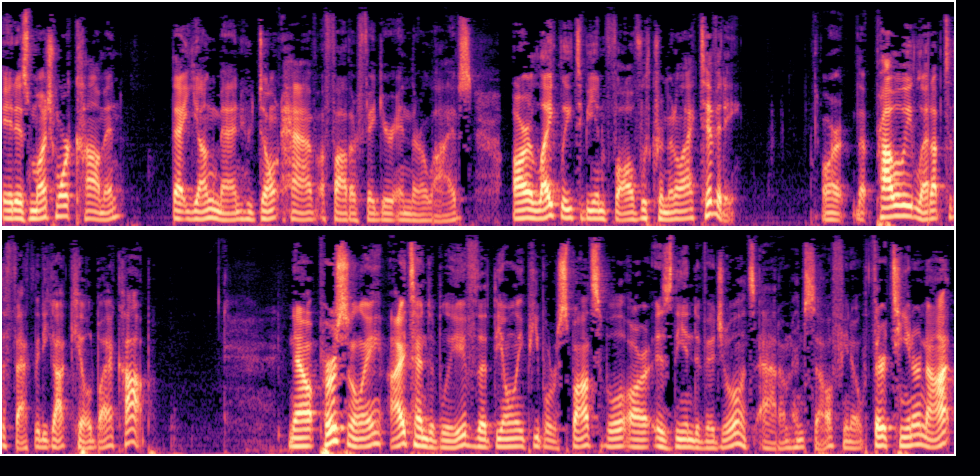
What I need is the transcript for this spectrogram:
it is much more common that young men who don't have a father figure in their lives are likely to be involved with criminal activity, or that probably led up to the fact that he got killed by a cop. Now, personally, I tend to believe that the only people responsible are is the individual. It's Adam himself. You know, 13 or not,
